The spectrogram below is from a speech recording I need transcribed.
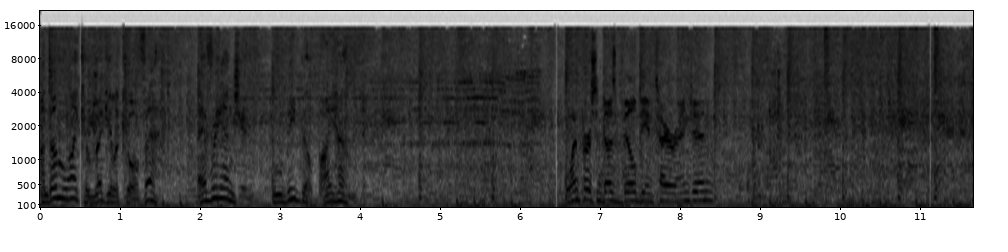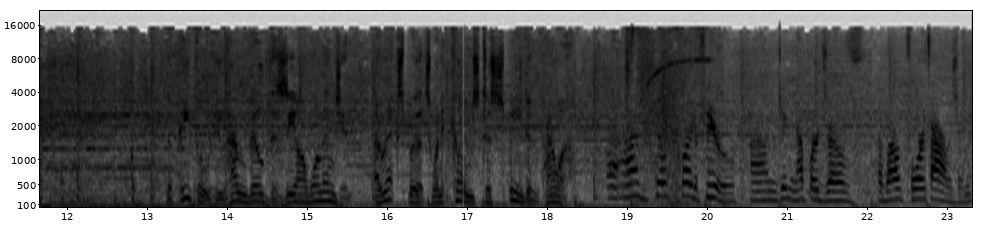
And unlike a regular Corvette, every engine will be built by hand. One person does build the entire engine. The people who hand build the ZR1 engine are experts when it comes to speed and power. I've built quite a few. I'm getting upwards of about 4,000.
